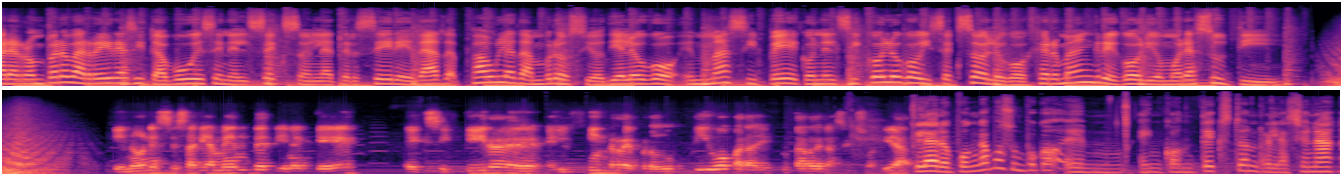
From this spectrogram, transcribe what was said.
Para romper barreras y tabúes en el sexo en la tercera edad, Paula D'Ambrosio dialogó en Más IP con el psicólogo y sexólogo Germán Gregorio Morazuti. Que no necesariamente tiene que existir eh, el fin reproductivo para disfrutar de la sexualidad. Claro, pongamos un poco en, contexto en relación a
